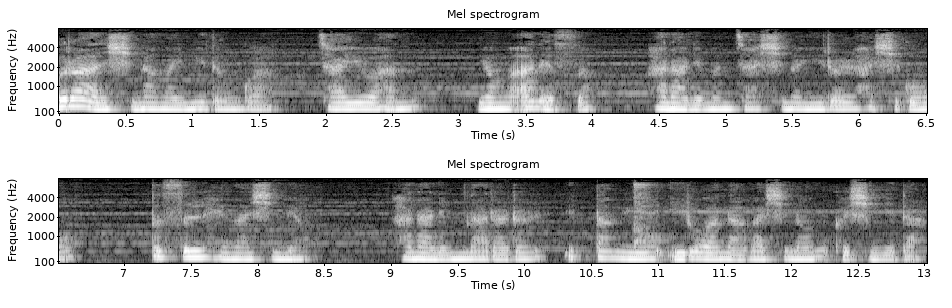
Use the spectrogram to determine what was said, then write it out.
그러한 신앙의 믿음과 자유한 영 안에서 하나님은 자신의 일을 하시고 뜻을 행하시며 하나님 나라를 이 땅 위에 이루어 나가시는 것입니다.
